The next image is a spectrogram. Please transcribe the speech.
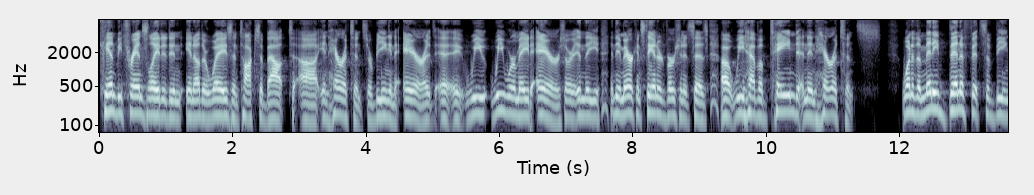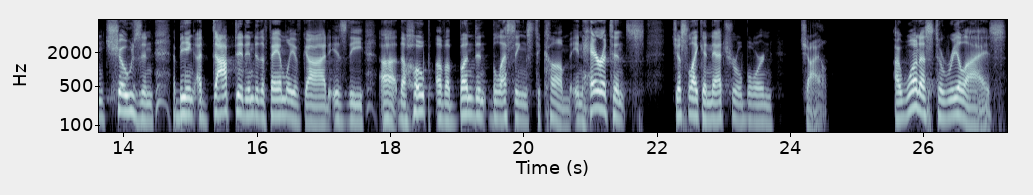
Can be translated in, in other ways and talks about uh, inheritance or being an heir. It, it, we, we were made heirs. Or in the, in the American Standard Version, it says, uh, We have obtained an inheritance. One of the many benefits of being chosen, being adopted into the family of God, is the, uh, the hope of abundant blessings to come, inheritance, just like a natural born child. I want us to realize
